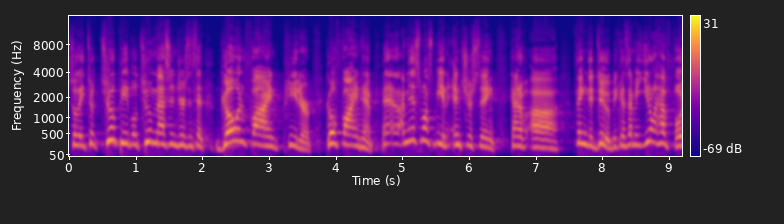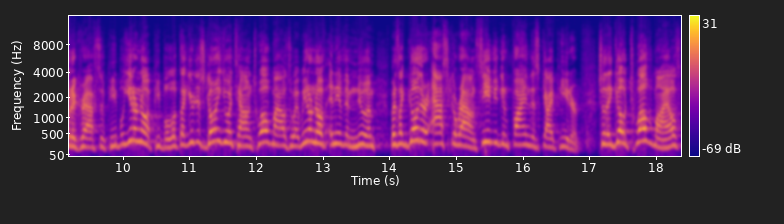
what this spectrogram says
So they took two people, two messengers, and said, Go and find Peter. Go find him. And, I mean, this must be an interesting kind of uh, thing to do because, I mean, you don't have photographs of people. You don't know what people look like. You're just going to a town 12 miles away. We don't know if any of them knew him, but it's like, go there, ask around, see if you can find this guy, Peter. So they go 12 miles.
